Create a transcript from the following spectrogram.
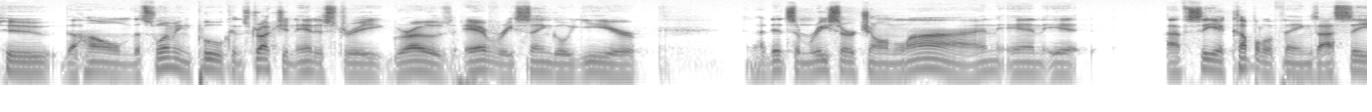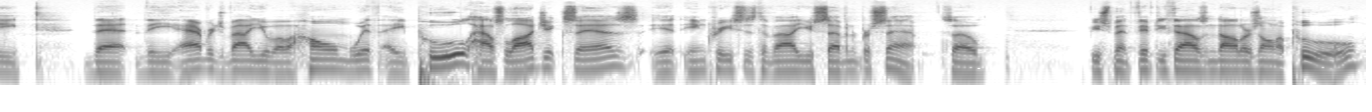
to the home. The swimming pool construction industry grows every single year. And I did some research online and it I see a couple of things. I see that the average value of a home with a pool, House Logic says it increases the value 7%. So if you spent $50,000 on a pool,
